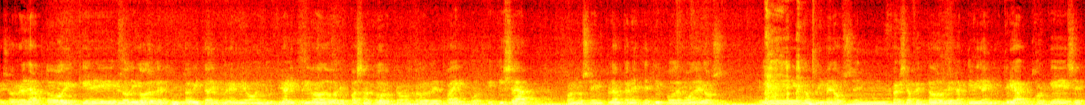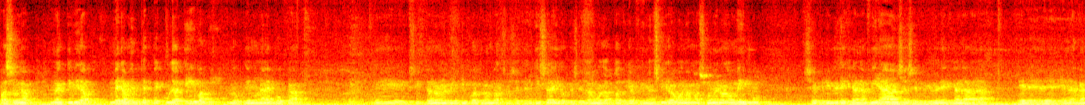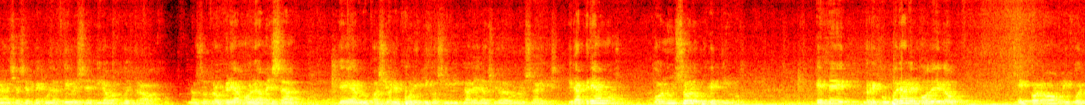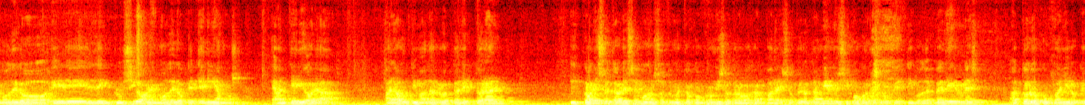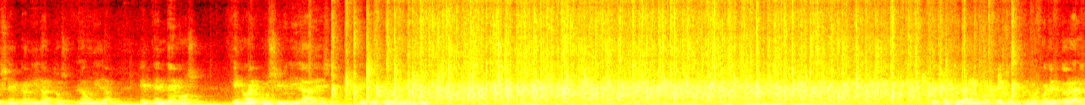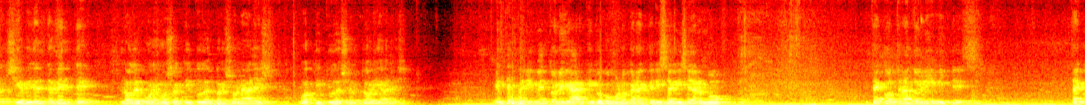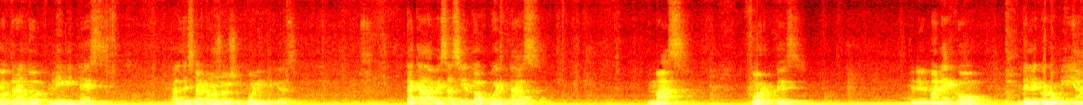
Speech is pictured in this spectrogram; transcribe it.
que yo relato y que lo digo desde el punto de vista de un gremio industrial y privado, les pasa a todos los trabajadores del país, porque quizá cuando se implantan este tipo de modelos, eh, los primeros en verse afectados de la actividad industrial, porque se pasa una, una actividad meramente especulativa, lo que en una época eh, se el 24 de marzo del 76, lo que se llamó la patria financiera, bueno, más o menos lo mismo, se privilegian las finanzas, se privilegia la en las ganancias especulativas y se tira abajo el trabajo. Nosotros creamos la mesa de agrupaciones políticos sindicales de la Ciudad de Buenos Aires y la creamos con un solo objetivo, el de recuperar el modelo económico, el modelo eh, de, inclusión, el modelo que teníamos anterior a la última derrota electoral y con eso establecemos nosotros nuestro compromiso a trabajar para eso. Pero también lo hicimos con otro objetivo, de pedirles a todos los compañeros que sean candidatos la unidad. Entendemos que no hay posibilidades de que el peronismo de que el peronismo tenga un triunfo electoral si evidentemente no deponemos actitudes personales o actitudes sectoriales. Este experimento oligárquico, como lo caracteriza Guillermo, está encontrando límites está encontrando límites al desarrollo de sus políticas. Está cada vez haciendo apuestas más fuertes en el manejo de la economía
